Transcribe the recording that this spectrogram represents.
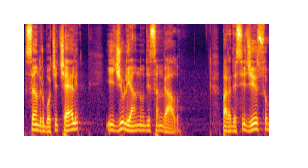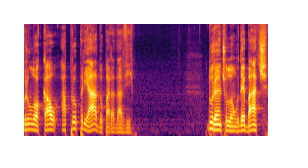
Sandro Botticelli e Giuliano de Sangallo, para decidir sobre um local apropriado para Davi. Durante o longo debate,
